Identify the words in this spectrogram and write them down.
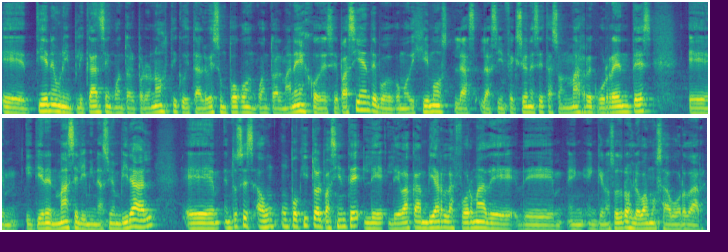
eh, tiene una implicancia en cuanto al pronóstico y tal vez un poco en cuanto al manejo de ese paciente, porque como dijimos, las, las infecciones estas son más recurrentes eh, y tienen más eliminación viral. entonces, a un, poquito al paciente le, le, va a cambiar la forma de, en, que nosotros lo vamos a abordar.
